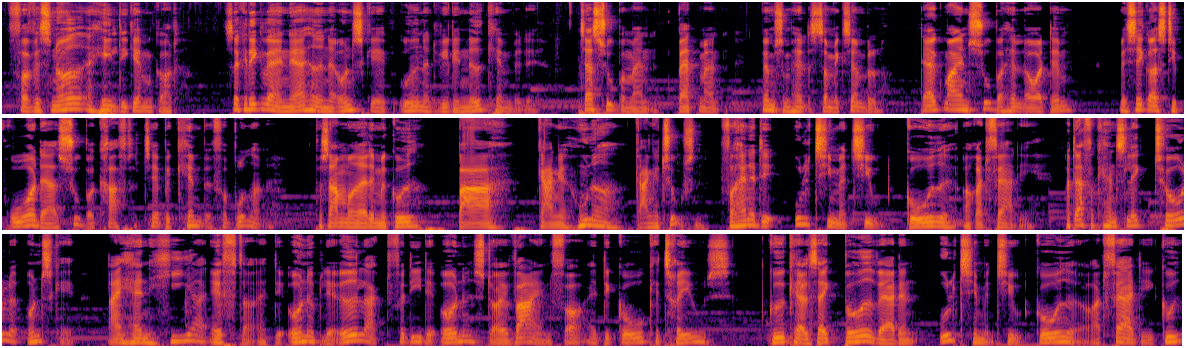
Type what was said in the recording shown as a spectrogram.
For hvis noget er helt igennem godt, så kan det ikke være i nærheden af ondskab, uden at ville nedkæmpe det. Tag Superman, Batman, hvem som helst som eksempel. Der er jo ikke meget en superheld over dem, hvis ikke også de bruger deres superkræfter til at bekæmpe forbryderne. På samme måde er det med Gud, bare gange 100, gange 1000. For han er det ultimativt gode og retfærdige. Og derfor kan han slet ikke tåle ondskab. Nej, han higer efter, at det onde bliver ødelagt, fordi det onde står i vejen for, at det gode kan trives. Gud kan altså ikke både være den ultimativt gode og retfærdige Gud,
